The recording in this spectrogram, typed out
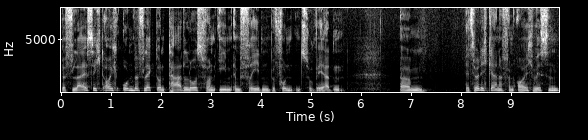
befleißigt euch, unbefleckt und tadellos von ihm im Frieden befunden zu werden. Ähm, jetzt würde ich gerne von euch wissen,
